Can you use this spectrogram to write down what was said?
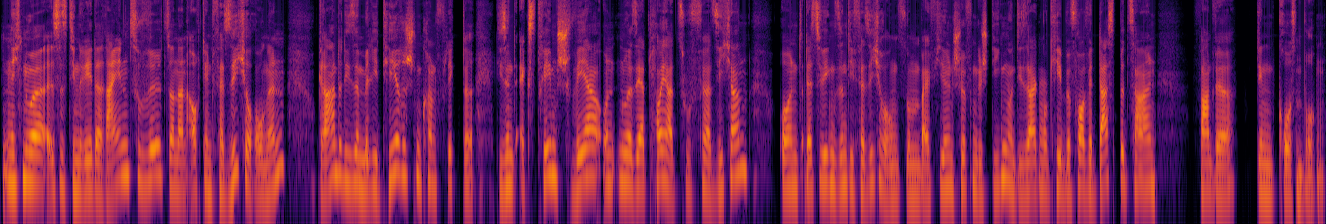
Nicht nur ist es den Reedereien zu wild, sondern auch den Versicherungen. Gerade diese militärischen Konflikte, die sind extrem schwer und nur sehr teuer zu versichern. Und deswegen sind die Versicherungssummen bei vielen Schiffen gestiegen und die sagen, okay, bevor wir das bezahlen, fahren wir den großen Bogen.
